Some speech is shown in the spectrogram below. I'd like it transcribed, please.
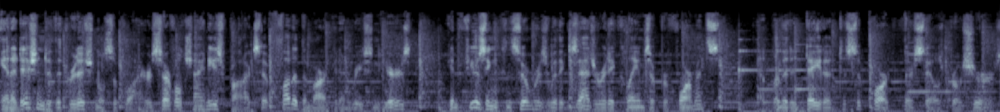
In addition to the traditional suppliers, several Chinese products have flooded the market in recent years, confusing consumers with exaggerated claims of performance and limited data to support their sales brochures.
